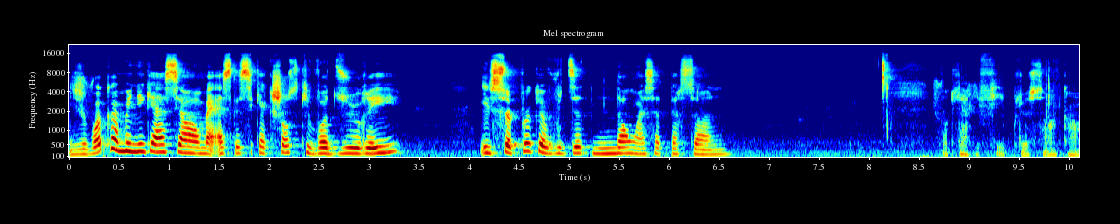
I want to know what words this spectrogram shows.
je vois communication, mais est-ce que c'est quelque chose qui va durer? Il se peut que vous dites non à cette personne. Clarifier plus encore.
